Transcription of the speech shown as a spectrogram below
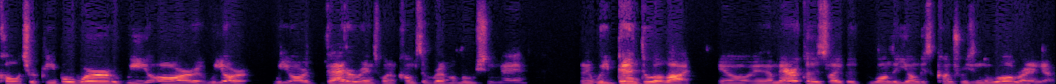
culture, people. We're, we are, we are, we are veterans when it comes to revolution, man. And we've been through a lot, you know. And America is like one of the youngest countries in the world right now.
